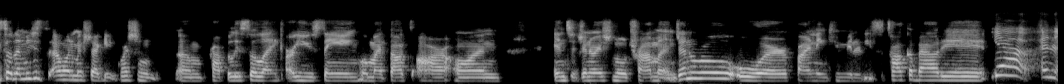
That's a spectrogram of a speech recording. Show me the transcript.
So let me just i want to make sure i get your question um, properly. So like are you saying what my thoughts are on intergenerational trauma in general or finding communities to talk about it? Yeah, and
